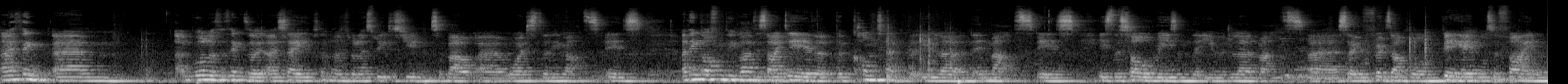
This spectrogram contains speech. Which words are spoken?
I think um, one of the things I, I say sometimes when I speak to students about uh, why to study maths is I think often people have this idea that the content that you learn in maths is is the sole reason that you would learn maths. Uh, so, for example, being able to find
